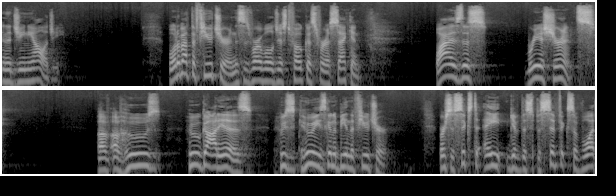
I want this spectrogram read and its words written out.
in the genealogy. What about the future? And this is where we'll just focus for a second. Why is this reassurance of, of who's, who God is, who's, who He's going to be in the future? Verses 6 to 8 give the specifics of what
